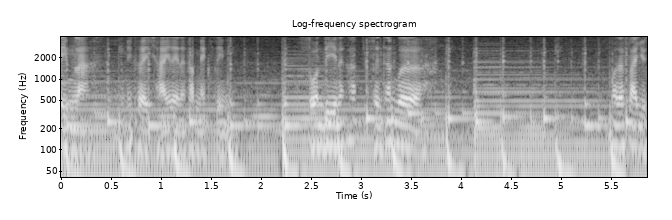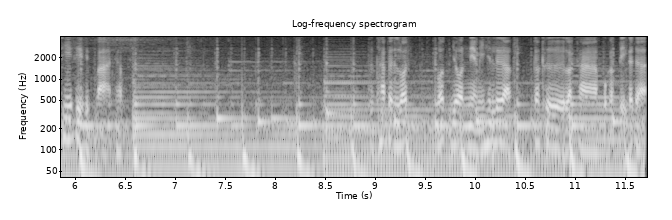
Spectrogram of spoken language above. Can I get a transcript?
ซิมล่ะ ไม่เคยใช้เลยนะครับแม็กซิมโซนดีนะครับเซนทรัลเวิร์มอเตอร์ไซค์อยู่ที่ 40 บาทครับ แต่ถ้าเป็นรถรถยนต์เนี่ยมีให้เลือกก็คือราคาปกติก็จะ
